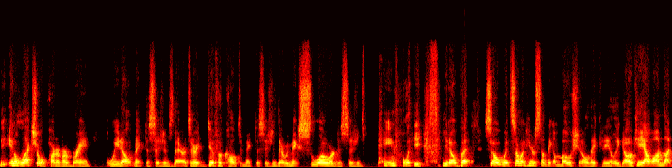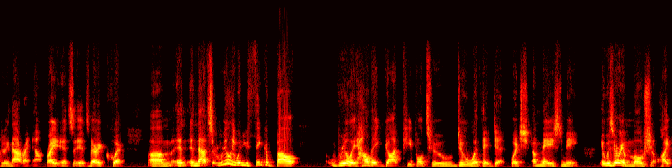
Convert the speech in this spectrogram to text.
The intellectual part of our brain, we don't make decisions there. It's very difficult to make decisions there. We make slower decisions painfully, you know. But so when someone hears something emotional, they can easily go, okay, yeah, well, I'm not doing that right now, right? It's it's very quick. Um, and and that's really when you think about really how they got people to do what they did, which amazed me. It was very emotional. Like,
